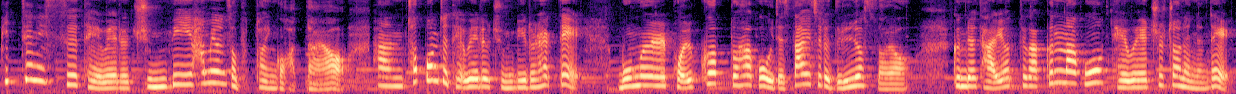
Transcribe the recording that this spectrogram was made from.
피트니스 대회를 준비하면서부터인 것 같아요. 한 첫 번째 대회를 준비를 할 때 몸을 벌크업도 하고 이제 사이즈를 늘렸어요. 근데 다이어트가 끝나고 대회에 출전했는데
